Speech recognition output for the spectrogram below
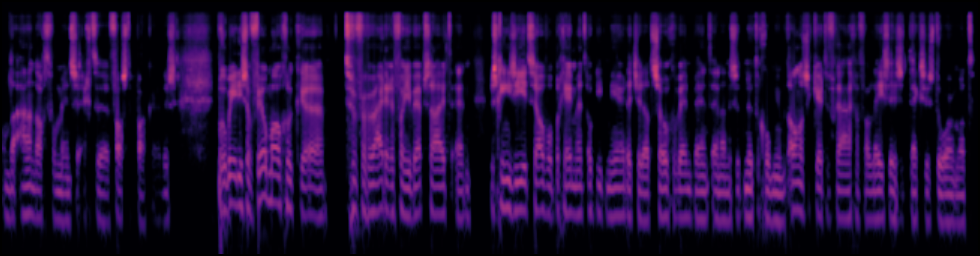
om de aandacht van mensen echt uh, vast te pakken. Dus probeer die zoveel mogelijk uh, te verwijderen van je website. En misschien zie je het zelf op een gegeven moment ook niet meer dat je dat zo gewend bent. En dan is het nuttig om iemand anders een keer te vragen van lees deze tekst eens door. En wat,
